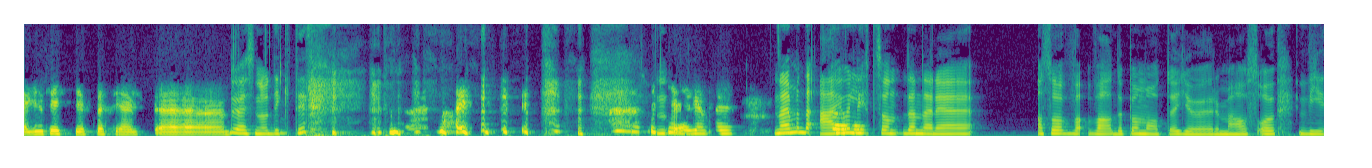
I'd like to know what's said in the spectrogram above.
egentlig ikke spesielt uh... Du er ikke noe dikter? Nei, ikke egentlig. Nei, men det er jo litt sånn den derre Altså hva, hva det på en måte gjør med oss, og vi,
